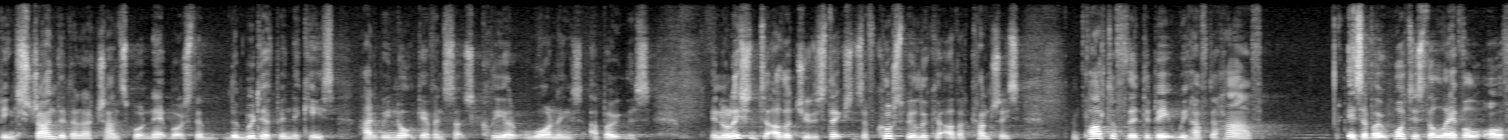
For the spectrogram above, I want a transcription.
being stranded on our transport networks than, than would have been the case had we not given such clear warnings about this. In relation to other jurisdictions, of course we look at other countries, and part of the debate we have to have is about what is the level of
